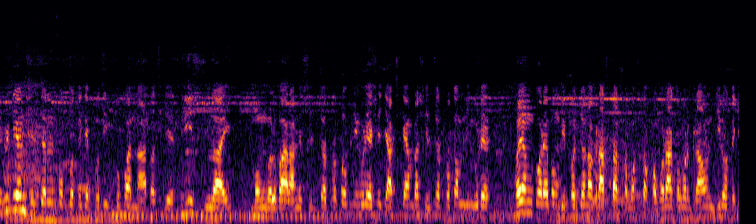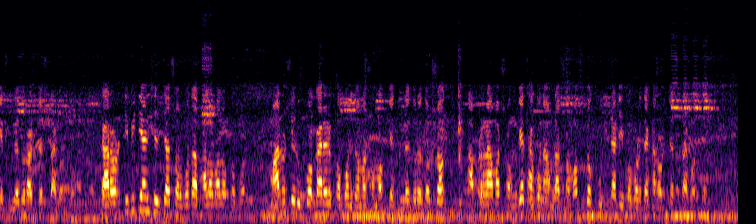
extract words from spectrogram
Tibetan শিলচরের পক্ষ থেকে প্রদীপ কুমার নাথ আজকে ত্রিশ জুলাই, মঙ্গলবার। আমি শিলচর প্রথম লিঙ্গুড়ে এসেছি। আজকে আমরা শিলচর প্রথম লিঙ্গুড়ের ভয়ঙ্কর এবং বিপজ্জনক রাস্তার সমস্ত খবরাখবর গ্রাউন্ড জিরো থেকে তুলে ধরার চেষ্টা করব। কারণ টিবিটিয়ান শিলচর সর্বদা ভালো ভালো খবর। মানুষের উপকারের খবর জনসমক্ষে তুলে ধরে। দর্শক, আপনারা আমার সঙ্গে থাকুন। আমরা সমস্ত খুঁটিনাটি খবর দেখানোর চেষ্টা করব।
